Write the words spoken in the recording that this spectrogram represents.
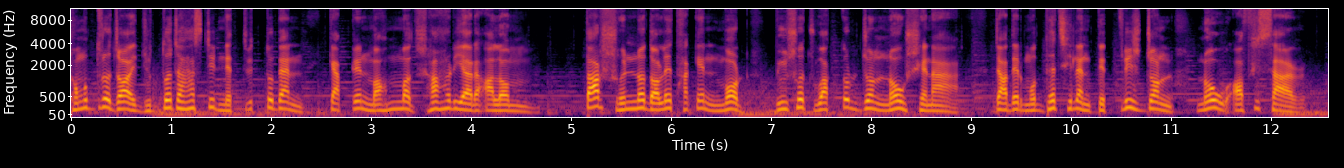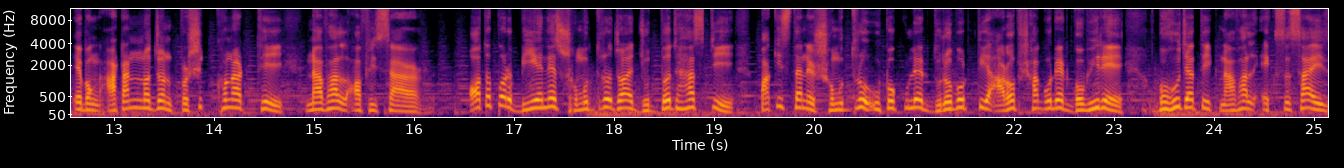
সমুদ্র জয় যুদ্ধজাহাজটির নেতৃত্ব দেন ক্যাপ্টেন মোহাম্মদ শাহরিয়ার আলম। তার সৈন্য দলে থাকেন মোট দুইশো চুয়াত্তর জন নৌসেনা, যাদের মধ্যে ছিলেন ৩৩ জন নৌ অফিসার এবং আটান্ন জন প্রশিক্ষণার্থী নাভাল অফিসার। অতপর বিএনএস সমুদ্র জয় যুদ্ধজাহাজটি পাকিস্তানের সমুদ্র উপকূলের দূরবর্তী আরব সাগরের গভীরে বহুজাতিক naval exercise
